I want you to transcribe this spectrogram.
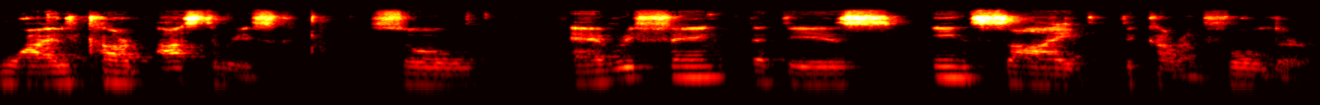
wildcard asterisk. So everything that is inside the current folder.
